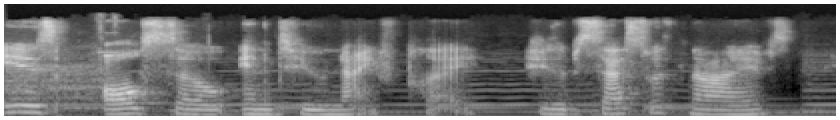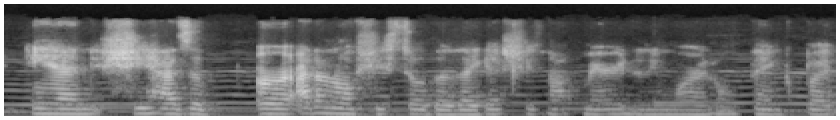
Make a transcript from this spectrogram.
is also into knife play. She's obsessed with knives and she has a or I don't know if she still does. I guess she's not married anymore, I don't think, but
